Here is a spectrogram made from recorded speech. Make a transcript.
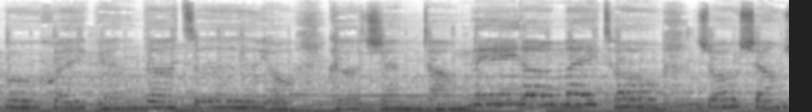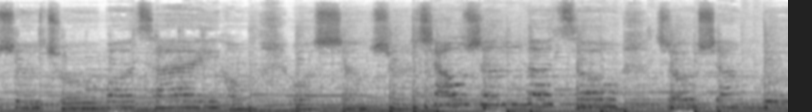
不会变得自由？可见到你的眉头，就像是触摸彩虹。我像是悄声的走，就像不。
